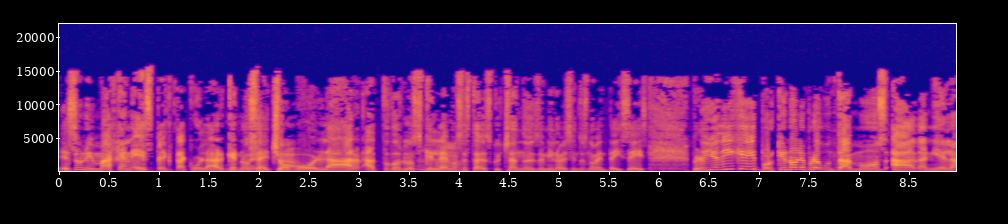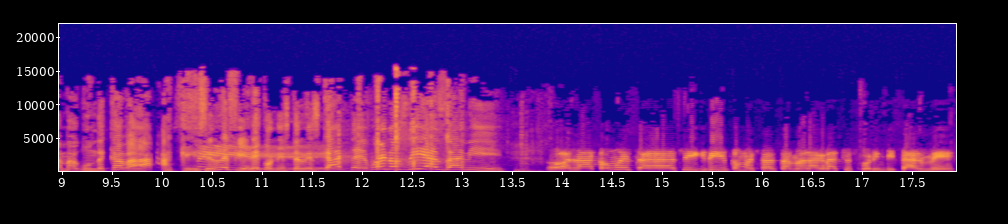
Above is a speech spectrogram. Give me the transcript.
es una imagen espectacular que nos ha hecho volar a todos los que la hemos estado escuchando desde 1996. Pero yo dije, ¿y por qué no le preguntamos a Daniela Magún de Cabá a qué se refiere con este rescate? Buenos días, Dani. Hola, ¿cómo estás, Sigrid? ¿Cómo estás, Tamara? Gracias por invitarme.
